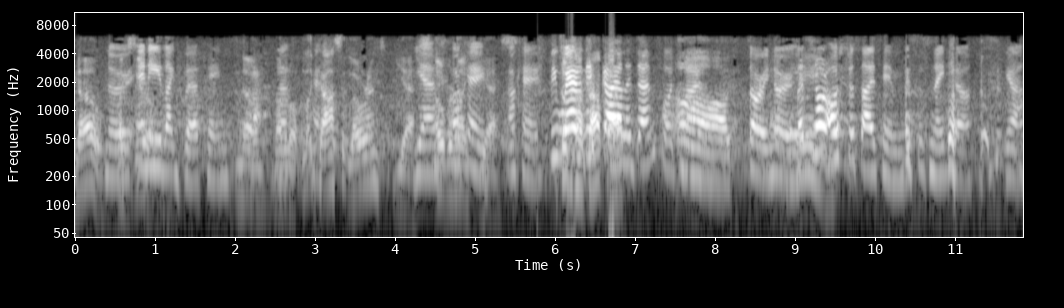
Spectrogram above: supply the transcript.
No. No. like any like burping? No, not at all. Like okay. gas at lower end? Yes. Yes. Overnight? okay. Yes. Okay. Beware of this guy bad. on the dance floor tonight. Oh, Sorry, no. Oh, Let's not ostracize him. This is nature. Yeah.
